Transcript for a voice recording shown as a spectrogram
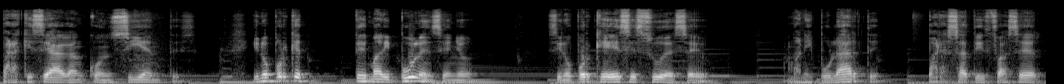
para que se hagan conscientes. Y no porque te manipulen, Señor, sino porque ese es su deseo, manipularte para satisfacer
